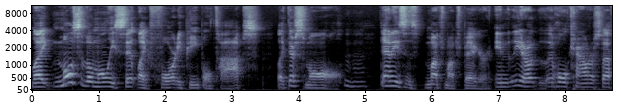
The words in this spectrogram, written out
Like most of them only sit like 40 people tops. Like they're small. hmm Denny's is much much bigger. In you know the whole counter stuff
